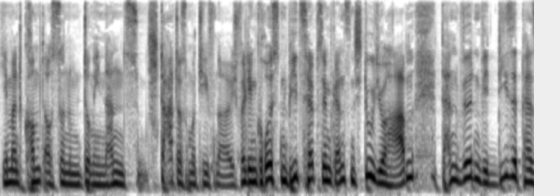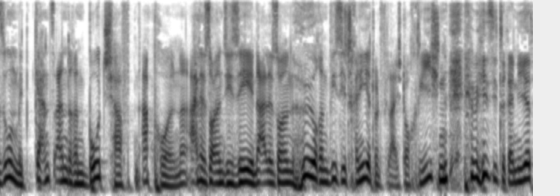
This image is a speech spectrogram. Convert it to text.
jemand kommt aus so einem Dominanz-, Statusmotiv, na, ich will den größten Bizeps im ganzen Studio haben, dann würden wir diese Person mit ganz anderen Botschaften abholen. Ne? Alle sollen sie sehen, alle sollen hören, wie sie trainiert und vielleicht auch riechen, wie sie trainiert,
